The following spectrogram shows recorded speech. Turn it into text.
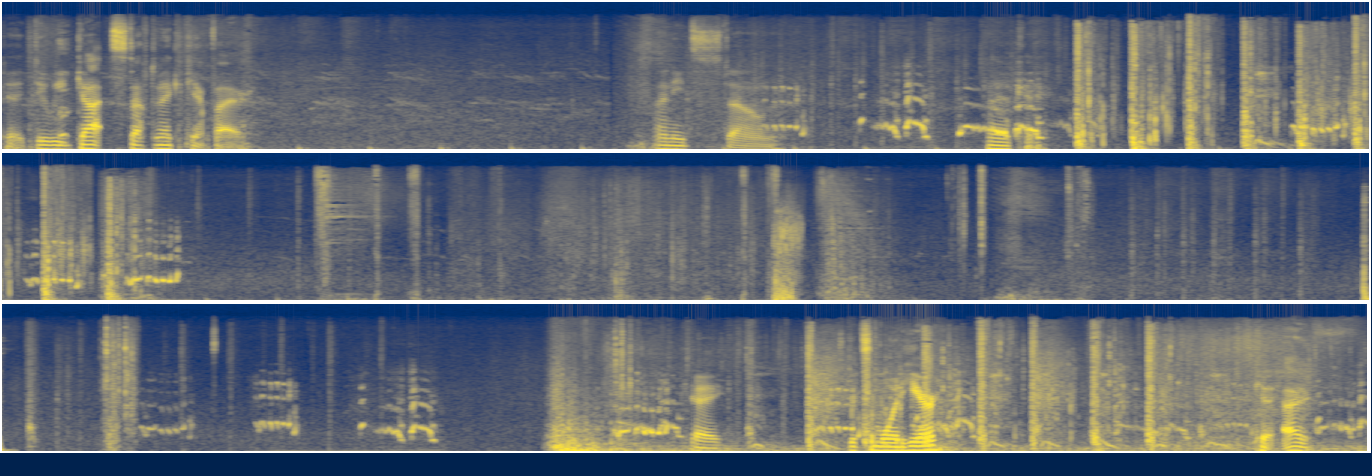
Okay, do we got stuff to make a campfire? I need stone. Okay. Okay. Let's get some wood here. Okay, I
